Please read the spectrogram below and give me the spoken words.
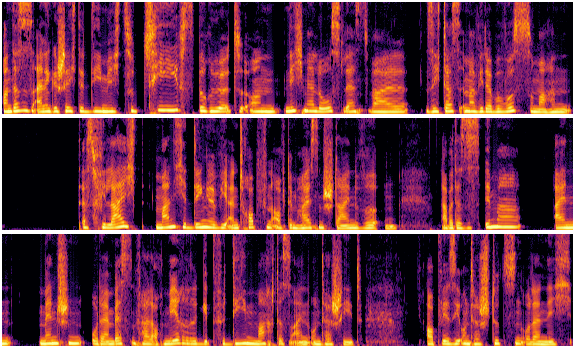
Und das ist eine Geschichte, die mich zutiefst berührt und nicht mehr loslässt, weil sich das immer wieder bewusst zu machen, dass vielleicht manche Dinge wie ein Tropfen auf dem heißen Stein wirken, aber dass es immer einen Menschen oder im besten Fall auch mehrere gibt, für die macht es einen Unterschied, ob wir sie unterstützen oder nicht.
